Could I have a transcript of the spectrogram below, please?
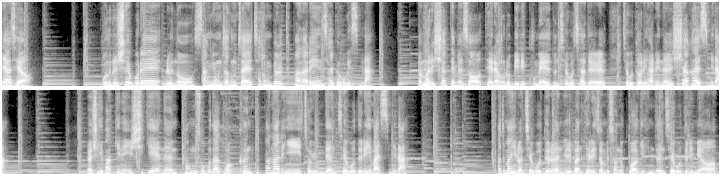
안녕하세요. 오늘은 쉐보레, 르노, 쌍용 자동차의 차종별 특판 할인 살펴보겠습니다. 연말이 시작되면서 대량으로 미리 구매해둔 재고차들 재고떨이 할인을 시작하였습니다. 연식이 바뀌는 이 시기에는 평소보다 더 큰 특판 할인이 적용된 재고들이 많습니다. 하지만 이런 재고들은 일반 대리점에서는 구하기 힘든 재고들이며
